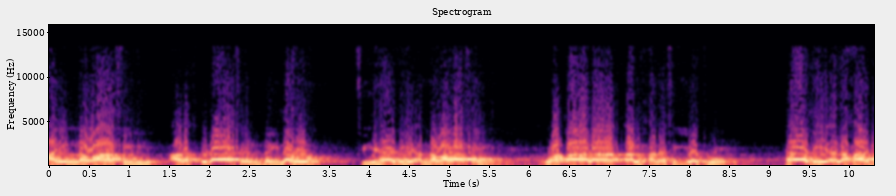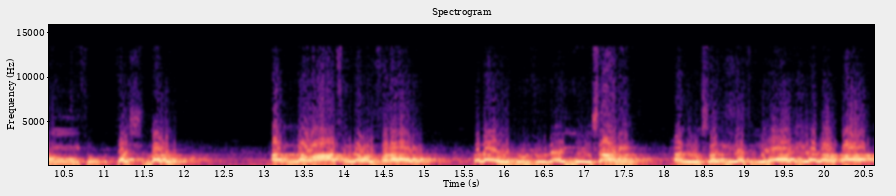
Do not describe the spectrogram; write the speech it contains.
can اlnawaafili cala اkhtilaafin baynahum fi hadihi الnawaafil waqaala alxanafiyaةu هذه الأحاديث تشمل النوافل والفرائض فلا يجوز لأي إنسان أن يصلي في هذه الأوقات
